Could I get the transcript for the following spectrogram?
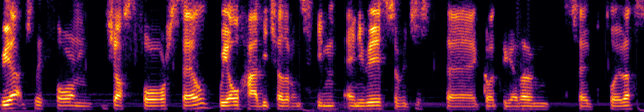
We actually formed just for SEL. We all had each other on Steam anyway, so we just uh, got together and said to play this.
